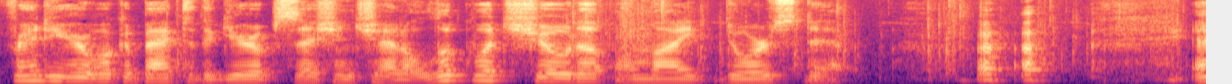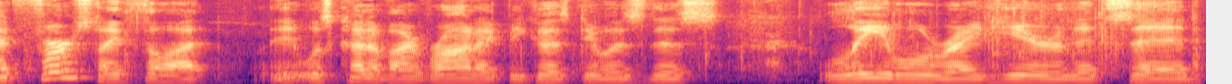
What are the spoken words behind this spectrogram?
Fred here, welcome back to the Gear Obsession channel. Look what showed up on my doorstep. At first I thought it was kind of ironic because there was this label right here that said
